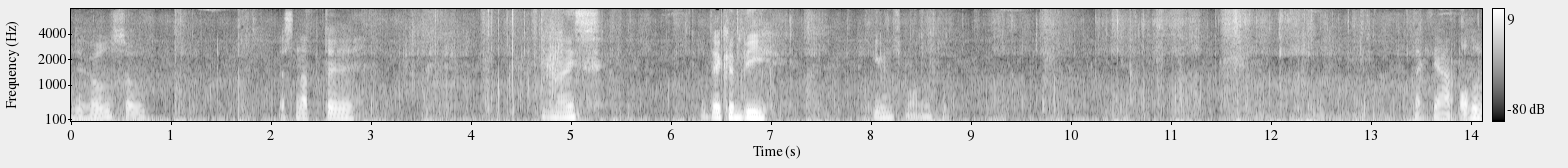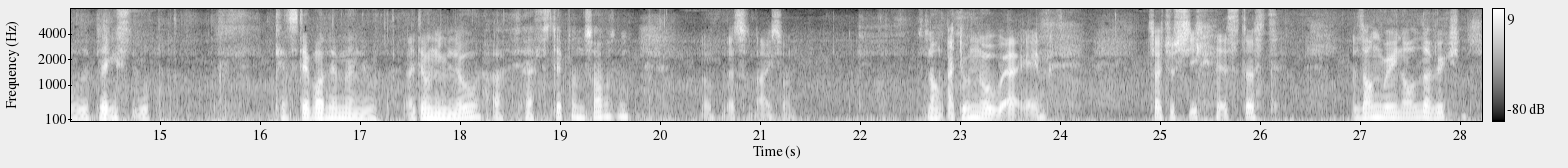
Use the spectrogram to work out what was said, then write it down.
in the hole, so that's not uh, nice. They can be even smaller. Like they are all over the place. You can step on them, and you I don't even know I have stepped on some of them. Oh, that's a nice one. As long I don't know where I am. Try to see. It's just a long way in all directions.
